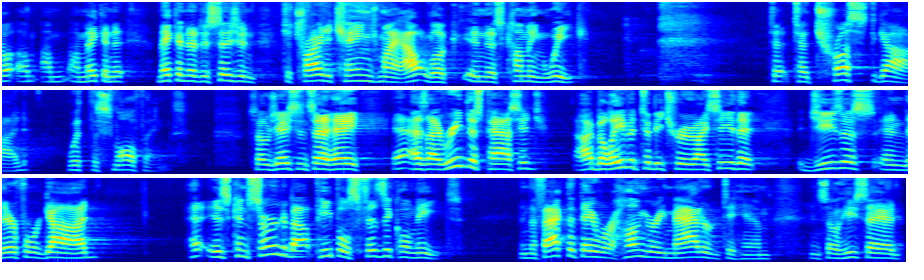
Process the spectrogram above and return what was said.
so I'm, I'm, I'm making, it, making a decision to try to change my outlook in this coming week to, to trust God with the small things. So Jason said, Hey, as I read this passage, I believe it to be true. I see that Jesus and therefore God is concerned about people's physical needs. And the fact that they were hungry mattered to him. And so he said,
